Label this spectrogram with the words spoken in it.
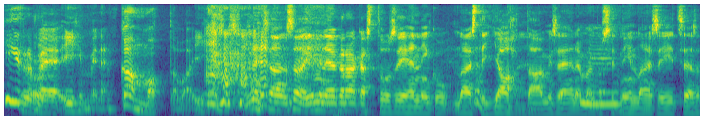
hirveä ihminen, kammottava ihminen. se, on, se on ihminen, joka rakastuu siihen niin kuin naisten jahtaamiseen enemmän kuin sit niihin naisiin itseensä.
